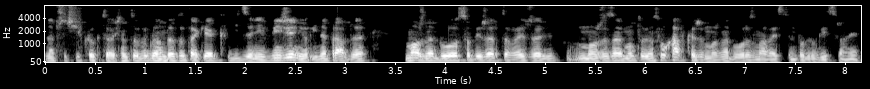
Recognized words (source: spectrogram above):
naprzeciwko ktoś, no to wygląda to tak jak widzenie w więzieniu i naprawdę można było sobie żartować, że może zamontują słuchawkę, że można było rozmawiać z tym po drugiej stronie.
